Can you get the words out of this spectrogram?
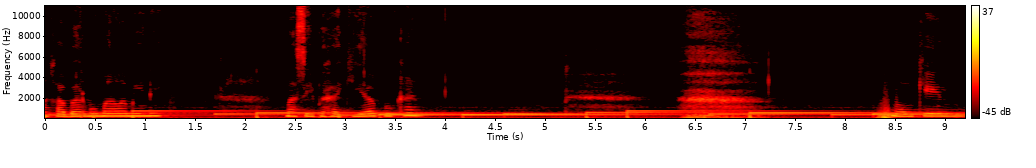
Bagaimana kabarmu malam ini? Masih bahagia, bukan? Mungkin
